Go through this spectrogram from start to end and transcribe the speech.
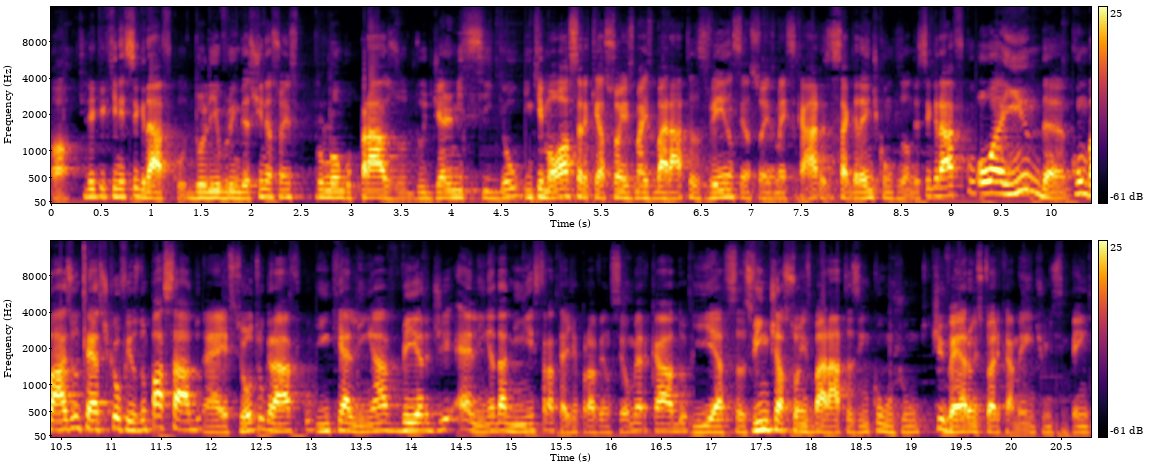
ó, te liga aqui nesse gráfico do livro Investindo em Ações para o Longo Prazo, do Jeremy Siegel, em que mostra que ações mais baratas vencem ações mais caras, essa é grande conclusão desse gráfico, ou ainda com base no teste que eu fiz no passado, né, esse outro gráfico, em que a linha verde é a linha da minha estratégia para vencer o mercado e essas 20 ações baratas em conjunto tiveram historicamente um desempenho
